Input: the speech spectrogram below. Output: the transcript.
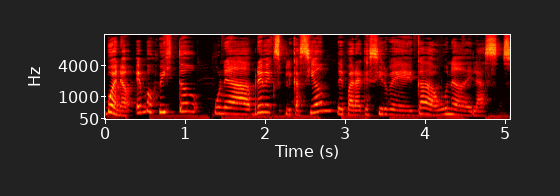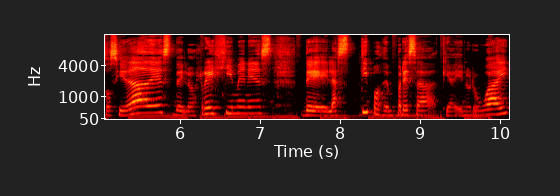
Bueno, hemos visto una breve explicación de para qué sirve cada una de las sociedades, de los regímenes, de los tipos de empresa que hay en Uruguay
